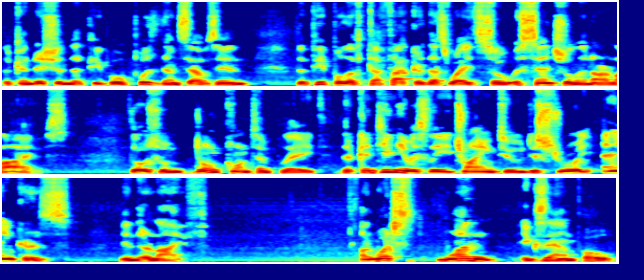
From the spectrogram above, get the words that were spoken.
the condition that people put themselves in, the people of tafakkur that's why it's so essential in our lives. Those who don't contemplate they're continuously trying to destroy anchors in their life. On what's one example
